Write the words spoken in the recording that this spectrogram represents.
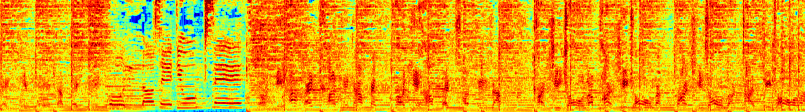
veetaplekki, veetaplekki. kollased juuksed, rotihapet, kassihapet, rotihapet, sassisapp, kassisoola, passisoola, passisoola, tassisoola.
